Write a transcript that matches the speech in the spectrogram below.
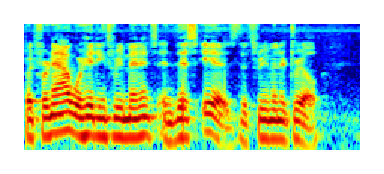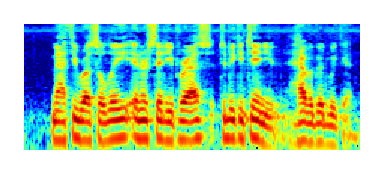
But for now, we're hitting three minutes, and this is the three minute drill. Matthew Russell Lee, Inner City Press. To be continued. Have a good weekend.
